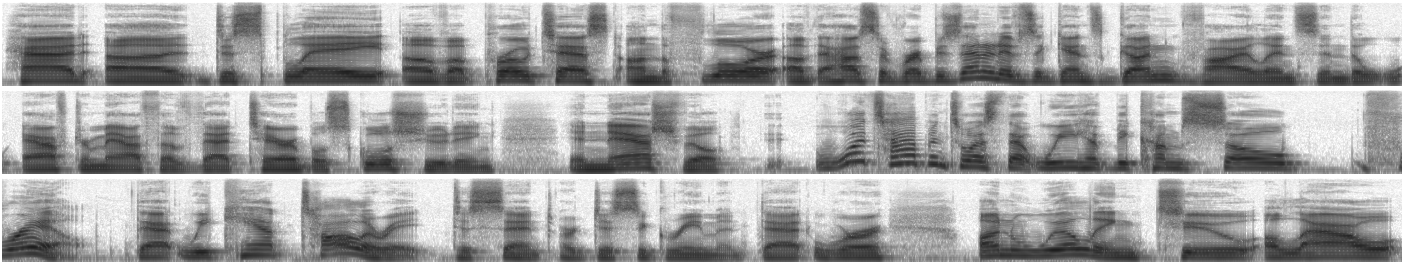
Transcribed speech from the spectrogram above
had a display of a protest on the floor of the House of Representatives against gun violence in the aftermath of that terrible school shooting in Nashville. What's happened to us that we have become so frail? That we can't tolerate dissent or disagreement, that we're unwilling to allow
